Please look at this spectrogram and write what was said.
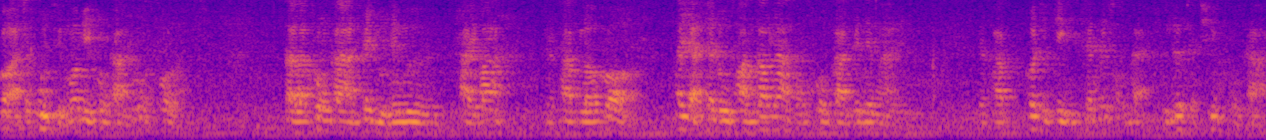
ก็อาจจะพูดถึงว่ามีโครงการทั้งหมดเท่าไหร่แต่ละโครงการไปอยู่ในมือใครบ้างนะครับ แล้วก็ ถ้าอยากจะดูความก้าวหน้าของโครงการเป็นยังไงนะครับ ก็จริงๆเซตได้สองแบบคือเลือกจากชื่อโครงการ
